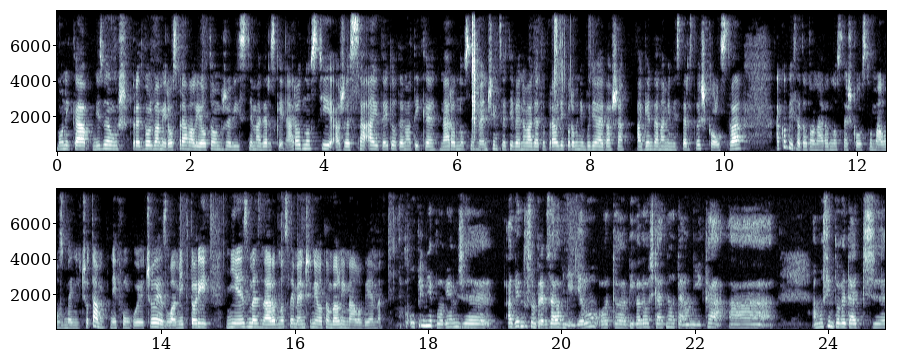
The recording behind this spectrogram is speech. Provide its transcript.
Monika, my sme už pred voľbami rozprávali o tom, že vy ste maďarskej národnosti a že sa aj tejto tematike národnostných menšín chcete venovať a to pravdepodobne bude aj vaša agenda na ministerstve školstva. Ako by sa toto národnostné školstvo malo zmeniť? Čo tam nefunguje? Čo je zle? My, ktorí nie sme z národnostnej menšiny, o tom veľmi málo vieme. Ako úprimne poviem, že agendu som prevzala v nedelu od bývalého štátneho tajomníka a a musím povedať, že,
